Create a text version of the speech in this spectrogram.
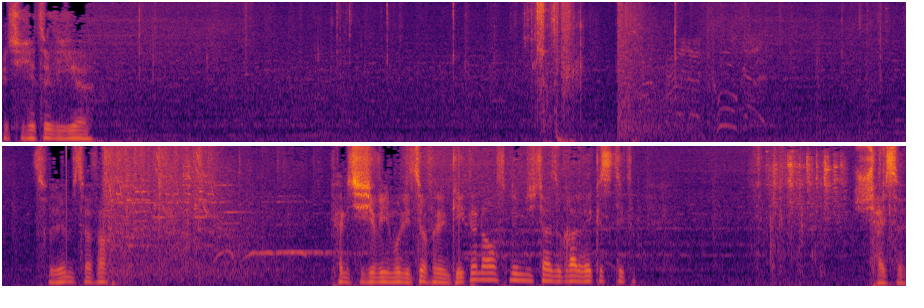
Könnte ich jetzt irgendwie hier... So, Lebenswerfer. Kann ich hier wie Munition von den Gegnern aufnehmen, die ich da so gerade weggestickt habe? Scheiße.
